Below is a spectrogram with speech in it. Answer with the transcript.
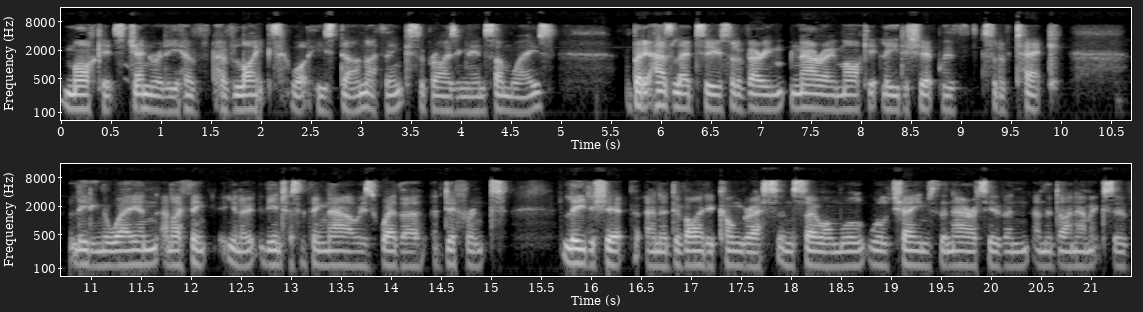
markets generally have, have liked what he's done, I think, surprisingly in some ways. But it has led to sort of very narrow market leadership with sort of tech leading the way. And, and I think, you know, the interesting thing now is whether a different leadership and a divided Congress and so on will, will change the narrative and, and the dynamics of,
